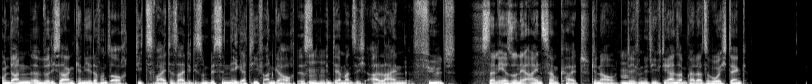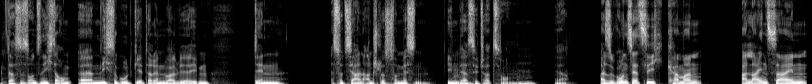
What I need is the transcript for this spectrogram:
Und dann äh, würde ich sagen, kennt jeder von uns auch die zweite Seite, die so ein bisschen negativ angehaucht ist, mhm. in der man sich allein fühlt. Das ist dann eher so eine Einsamkeit. Genau, mhm. definitiv die Einsamkeit. Also wo ich denke, dass es uns nicht darum, äh, nicht so gut geht darin, weil wir eben den sozialen Anschluss vermissen in mhm. der Situation. Mhm. Ja. Also grundsätzlich kann man allein sein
